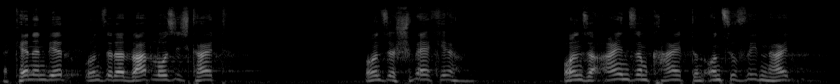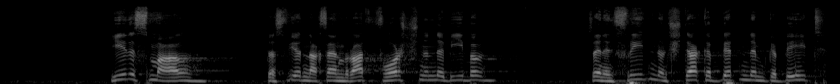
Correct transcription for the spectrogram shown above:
Erkennen wir unsere Ratlosigkeit, unsere Schwäche, unsere Einsamkeit und Unzufriedenheit? Jedes Mal, dass wir nach seinem Rat forschen in der Bibel, seinen Frieden und Stärke bitten im Gebet,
